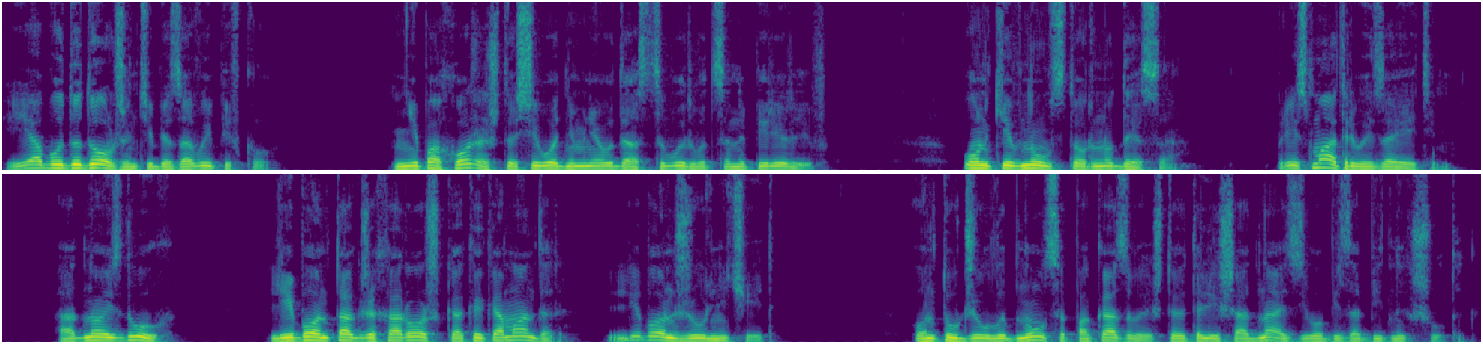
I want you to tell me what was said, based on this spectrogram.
«Я буду должен тебе за выпивку. Не похоже, что сегодня мне удастся вырваться на перерыв». Он кивнул в сторону Десса. «Присматривай за этим. Одно из двух. Либо он так же хорош, как и командор, либо он жульничает. Он тут же улыбнулся, показывая, что это лишь одна из его безобидных шуток.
